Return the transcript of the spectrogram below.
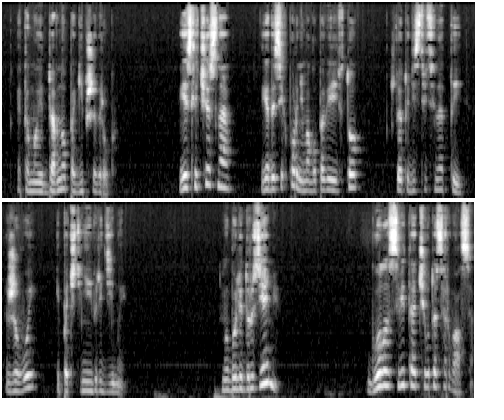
– это мой давно погибший друг. Если честно, я до сих пор не могу поверить в то, что это действительно ты, живой и почти невредимый. Мы были друзьями? Голос Вита от чего-то сорвался.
